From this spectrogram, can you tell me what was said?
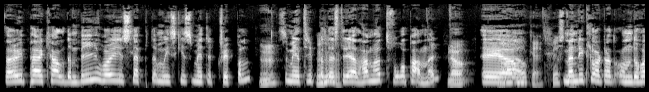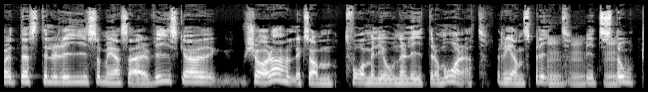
där är Per Kaldenby, har ju släppt en whisky som heter Triple. Som är trippeldestillerad. Han har två pannor. Ja. Eh, Ja, det. Men det är klart att om du har ett destilleri som är så här, vi ska köra liksom två miljoner liter om året ren sprit. Mm, mm, vi är ett stort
